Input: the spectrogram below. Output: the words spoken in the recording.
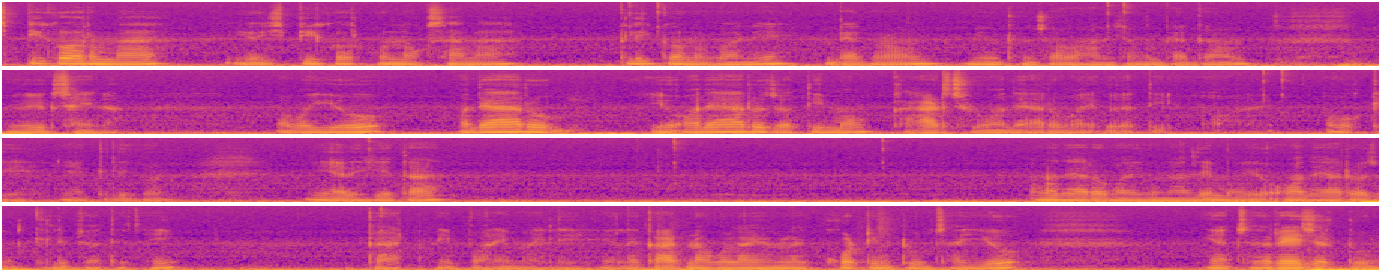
स्पिकरमा यो स्पिकरको नक्सामा क्लिक गर्नुभयो भने ब्याकग्राउन्ड म्युट हुन्छ अब हामीसँग ब्याकग्राउन्ड म्युजिक छैन। अब यो अँध्यारो यो अँध्यारो जति म काट्छु अँध्यारो भएको जति ओके यहाँ क्लिक गर्नु। यहाँदेखि यता अँध्यारो भएको हुनाले म यो अँध्यारो क्लिप जति चाहिँ काट्ने परेँ मैले यसलाई काट्नको लागि हामीलाई कटिङ टुल चाहियो। यहाँ छ रेजर टुल।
